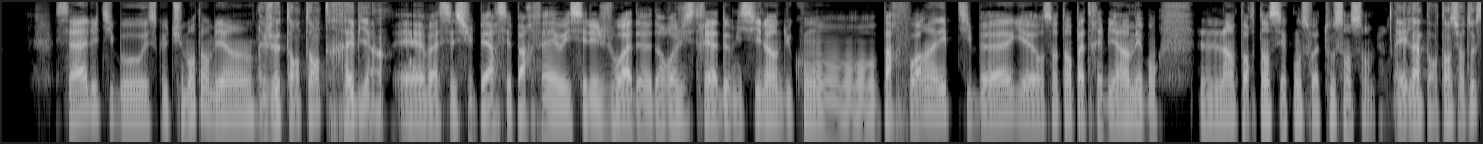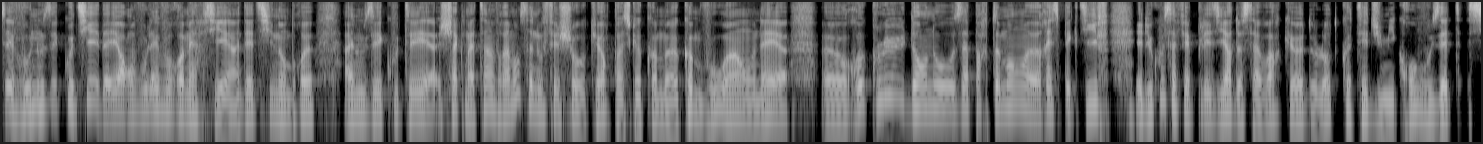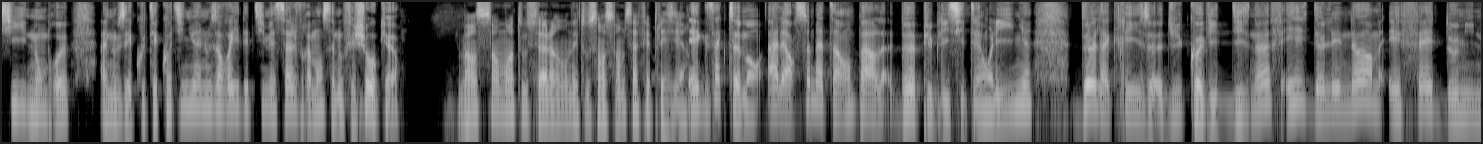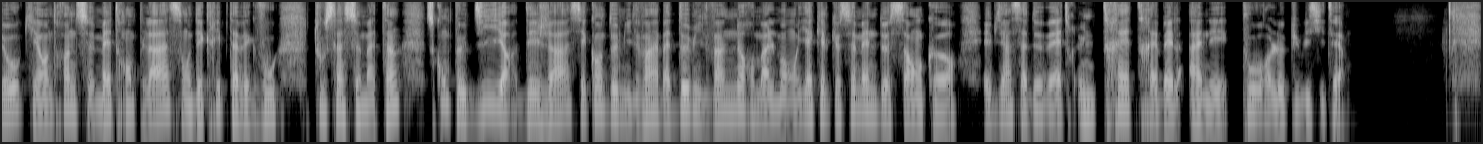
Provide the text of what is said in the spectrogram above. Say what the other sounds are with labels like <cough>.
Salut Thibaut, est-ce que tu m'entends bien? Je t'entends très bien. Eh bah c'est super, c'est parfait. Oui, c'est les joies d'enregistrer à domicile. hein. Du coup, on- parfois on a des petits bugs, euh, on s'entend pas très bien, mais bon, l'important c'est qu'on soit tous ensemble. Et l'important surtout, c'est que vous nous écoutiez. D'ailleurs, on voulait vous remercier hein, d'être si nombreux à nous écouter euh, chaque matin. Vraiment, ça nous fait chaud au cœur parce que comme, euh, comme vous, hein, on est euh, reclus dans nos appartements euh, respectifs. Et du coup, ça fait plaisir de savoir que de l'autre côté du micro, vous êtes si nombreux à nous écouter. Continuez à nous envoyer des petits messages. Vraiment, ça nous fait chaud au cœur. Bah, on se sent moins tout seul, hein, on est tous ensemble, ça fait plaisir. Exactement. Alors, ce matin, on parle de publicité en ligne, de la crise du Covid-19 et de l'énorme effet domino qui est en train de se mettre en place. On décrypte avec vous tout ça ce matin. Ce qu'on peut dire déjà, c'est qu'en 2020, eh ben, 2020, normalement, il y a quelques semaines de ça encore, eh bien, ça devait être une très, très belle année pour le publicitaire.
